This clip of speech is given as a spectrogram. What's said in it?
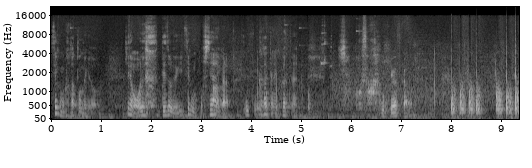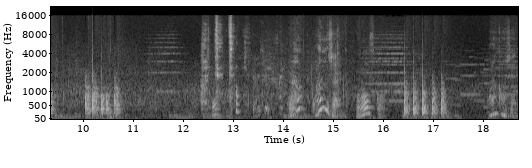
セクもかかっとんだけど昨日俺が出とる時セクも押してないから。かかってないかかってない。しゃもうそうか行きますか？おらんおらんのじゃない？おらんすか？おらんかもしれんね。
